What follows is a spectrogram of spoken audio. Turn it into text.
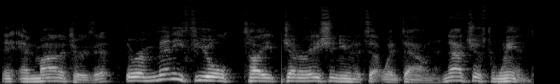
and, and monitors it, there were many fuel type generation units that went down, not just wind.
